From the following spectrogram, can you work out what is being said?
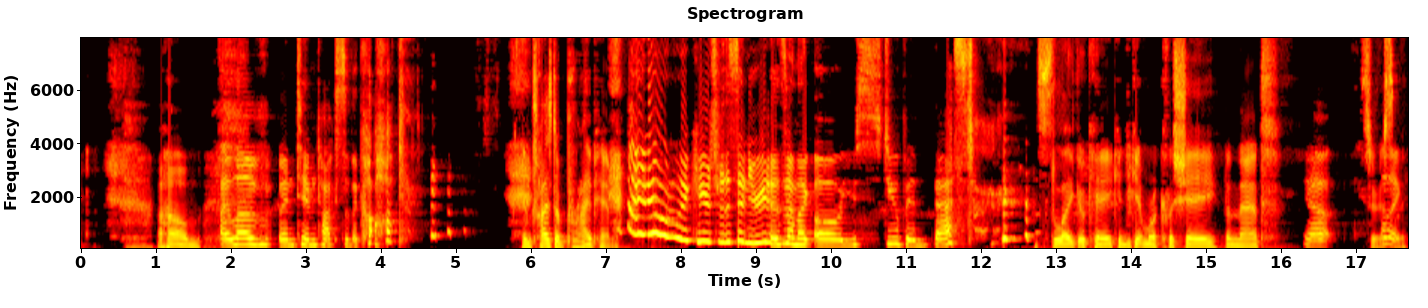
um, I love when Tim talks to the cop. and tries to bribe him. I know, like, here's for the senoritas. And I'm like, oh, you stupid bastard. It's like, okay, can you get more cliche than that? yeah. Seriously. Like,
